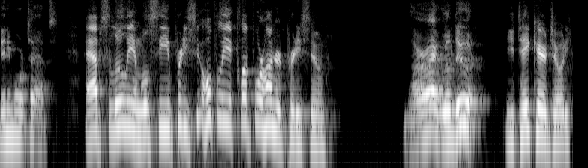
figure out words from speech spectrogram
many more times. Absolutely, and we'll see you pretty soon. Hopefully at Club 400 pretty soon. All right, we'll do it. You take care, Jody.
